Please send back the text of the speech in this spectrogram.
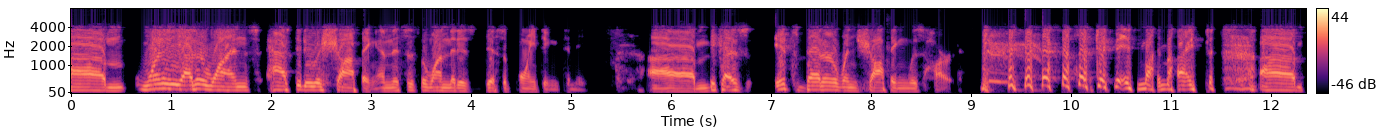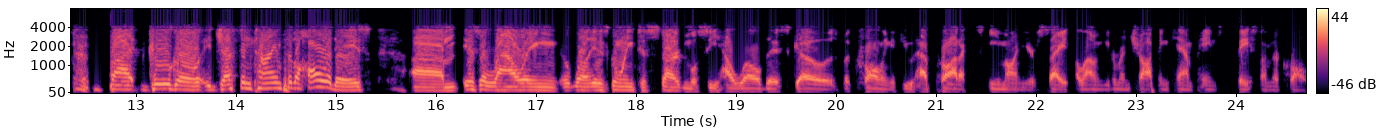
um, one of the other ones has to do with shopping, and this is the one that is disappointing to me um, because it's better when shopping was hard. in my mind. Um, but Google, just in time for the holidays, um, is allowing, well, is going to start, and we'll see how well this goes, but crawling if you have product schema on your site, allowing you to run shopping campaigns based on their crawlers.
